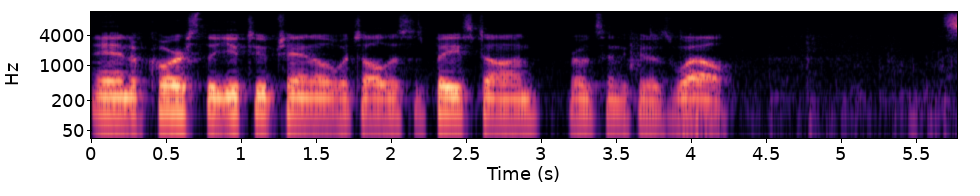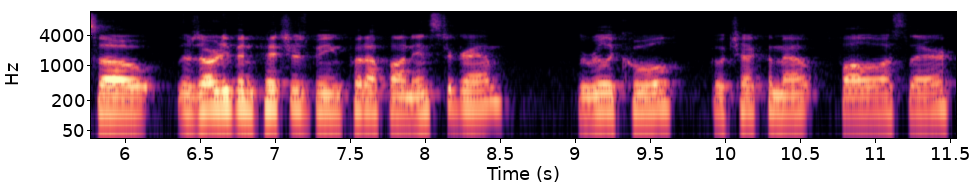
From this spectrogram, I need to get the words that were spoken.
and of course the YouTube channel, which all this is based on, Road Syndicate as well. So there's already been pictures being put up on Instagram. They're really cool. Go check them out. Follow us there.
